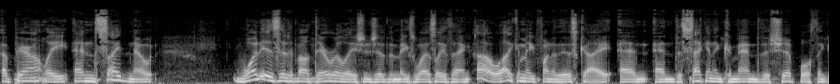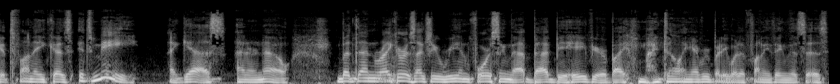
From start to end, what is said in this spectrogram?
apparently. And side note, what is it about their relationship that makes Wesley think, "Oh, well, I can make fun of this guy," and and the second in command of the ship will think it's funny because it's me. I guess I don't know, but then Riker is actually reinforcing that bad behavior by by telling everybody what a funny thing this is,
